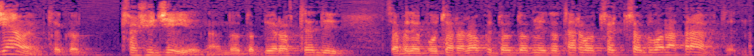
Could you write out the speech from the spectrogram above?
W ogóle nie wiedziałem tego, co się dzieje. No, no, dopiero wtedy, za półtora roku, do, do mnie dotarło coś, co było naprawdę. No.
